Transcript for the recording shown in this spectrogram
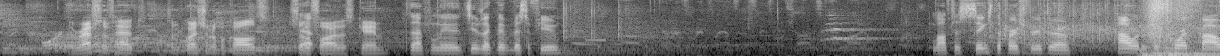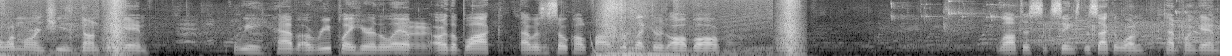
Team fourth. The refs have had some questionable calls so Yep. far this game. Definitely. It seems like they've missed a few. Loftus sinks the first free throw. Howard with the fourth foul, one more, and she's done for the game. We have a replay here of the layup, Okay. or the block. That was a so-called foul. It looked like there was all ball. Loftus sinks the second one, 10-point game.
